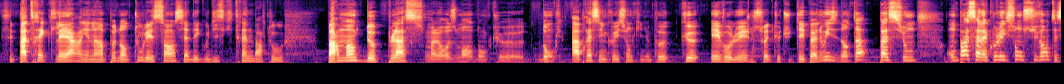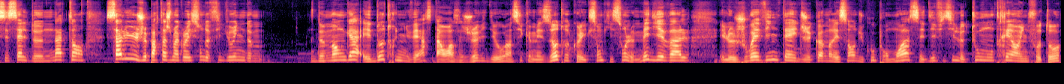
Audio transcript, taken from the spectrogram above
c'est pas très clair, il y en a un peu dans tous les sens, il y a des goodies qui traînent partout par manque de place malheureusement. Donc, euh, après c'est une collection qui ne peut que évoluer. Je souhaite que tu t'épanouisses dans ta passion. On passe à la collection suivante et c'est celle de Nathan. Salut, je partage ma collection de figurines de de manga et d'autres univers, Star Wars et jeux vidéo, ainsi que mes autres collections qui sont le médiéval et le jouet vintage comme récent. Du coup, pour moi, c'est difficile de tout montrer en une photo.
